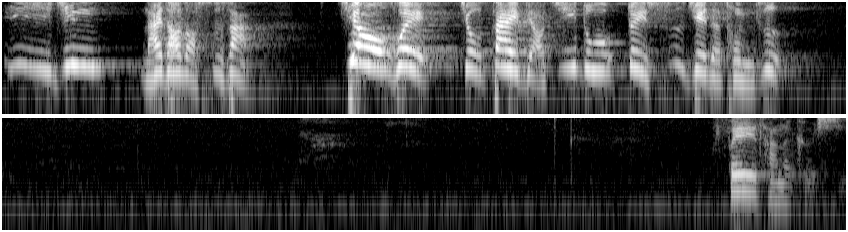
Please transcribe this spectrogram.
已经来到了世上，教会就代表基督对世界的统治。非常的可惜，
